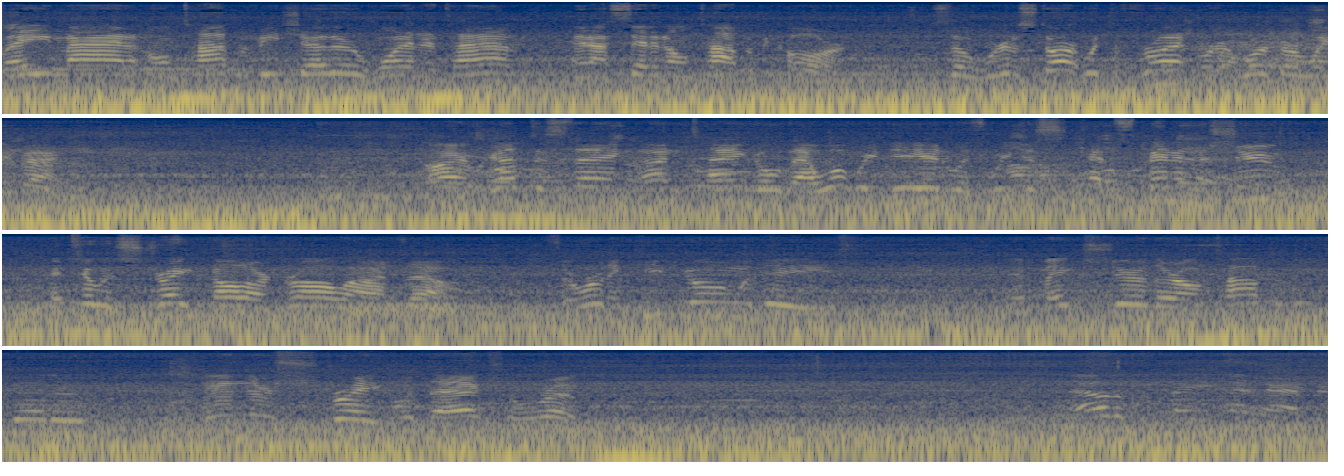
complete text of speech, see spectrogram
lay mine on top of each other one at a time and I set it on top of the car. So we're gonna start with the front, we're gonna work our way back. All right, we got this thing untangled. Now what we did was we just kept spinning the chute until it straightened all our draw lines out. So we're gonna keep going with these make sure they're on top of each other and they're straight with the actual rope. Now that we've made that happen,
